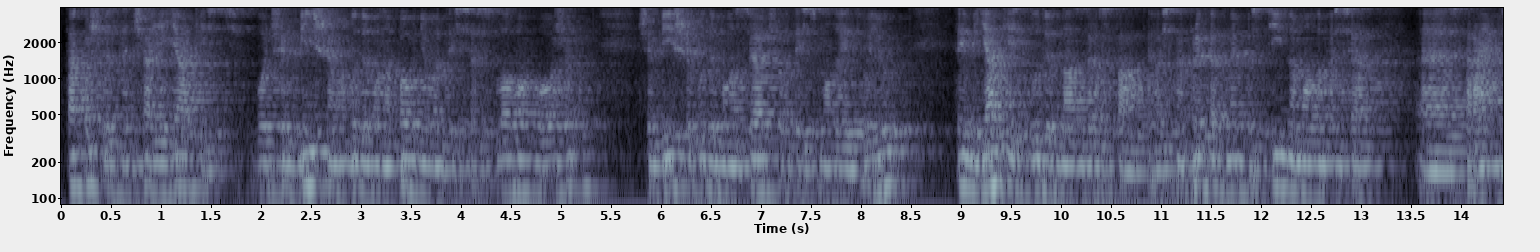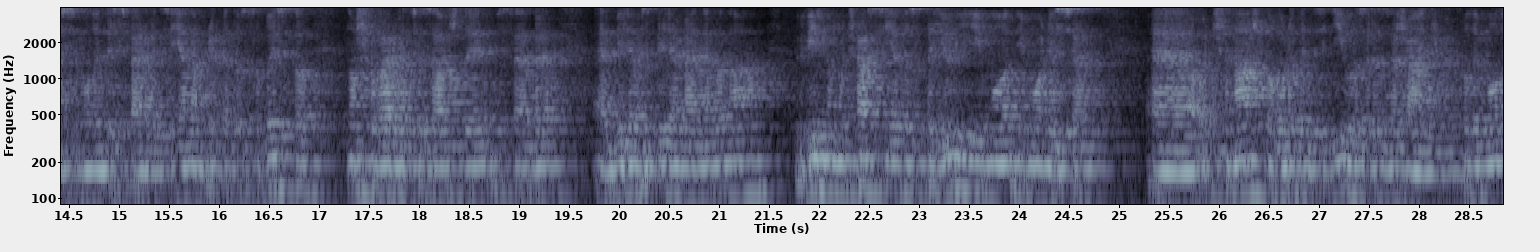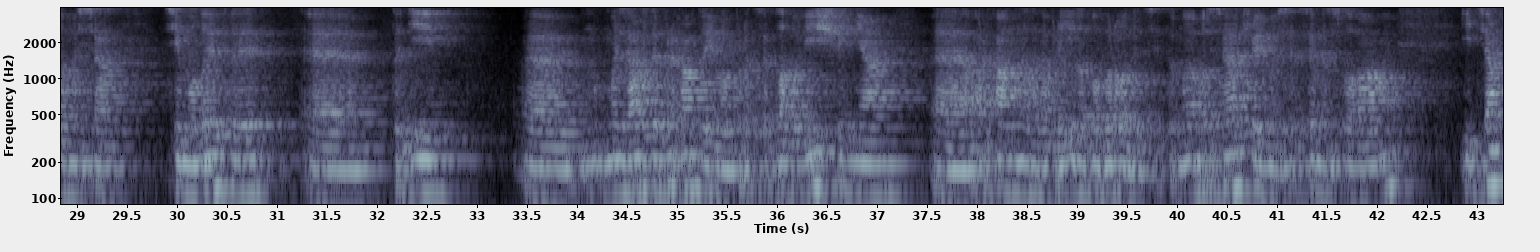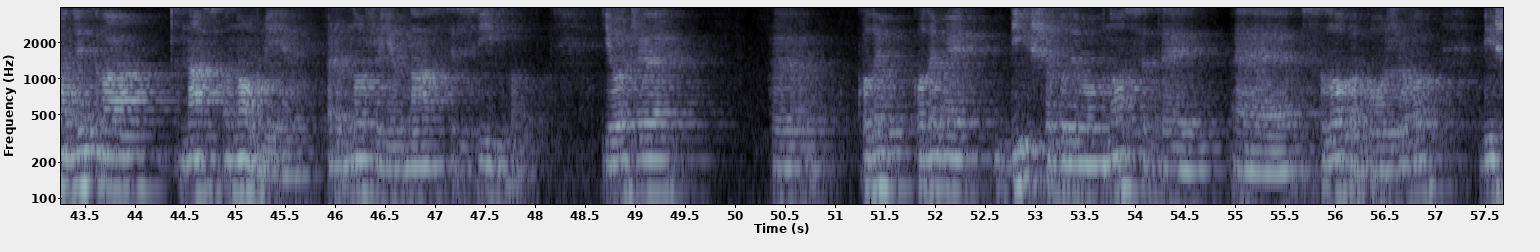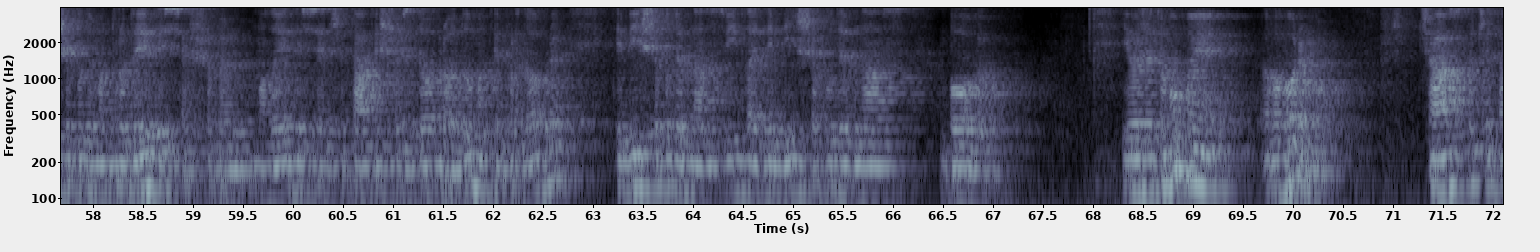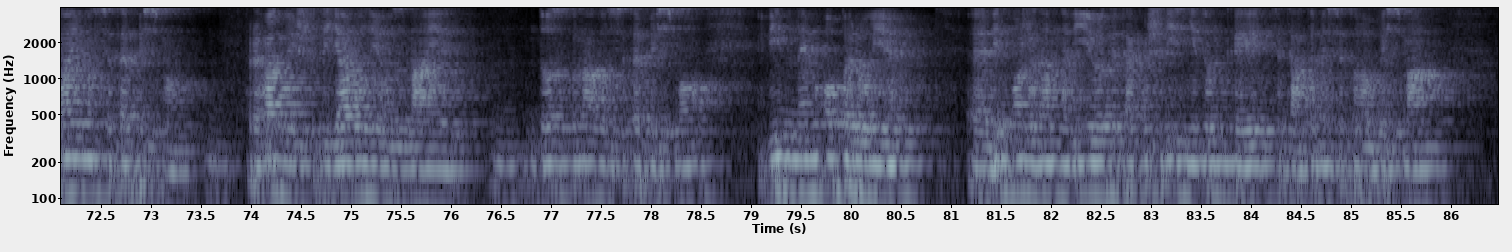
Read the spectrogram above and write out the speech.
також визначає якість, бо чим більше ми будемо наповнюватися Словом Божим, чим більше будемо освячуватись молитвою, тим якість буде в нас зростати. Ось, наприклад, ми постійно молимося, е, стараємося молитись вервицю. Я, наприклад, особисто ношу вервицю завжди в себе е, біля, біля мене. Вона в вільному часі я достаю її і молюся. Е, Отче наш, Богородице Діво з розважаннями. Коли молимося ці молитви, е, тоді ми завжди пригадуємо про це благовіщення Архангела Гавриїла Богородиці. То ми освячуємося цими словами, і ця молитва нас оновлює, перемножує в нас це світло. І отже, коли, коли ми більше будемо вносити е, Слова Божого, більше будемо трудитися, щоб молитися, читати щось доброго, думати про добре, тим більше буде в нас світла, тим більше буде в нас Бога. І отже, тому ми говоримо, часто читаємо Святе Письмо. Пригадую, що диявол його знає, досконало Святе Письмо, він ним оперує. Е, Він може нам навіювати також різні думки з цитатами Святого Письма.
